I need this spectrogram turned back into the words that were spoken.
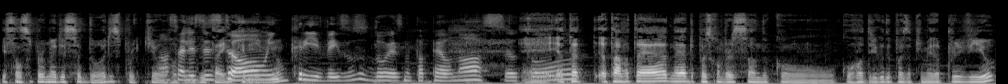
eles são super merecedores, porque Uhum. Nossa, o Rodrigo eles tá estão incrível. incríveis, os dois no papel. Nossa, eu tô. É, eu, até- eu tava até, né, depois conversando com, com o Rodrigo depois da primeira preview,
